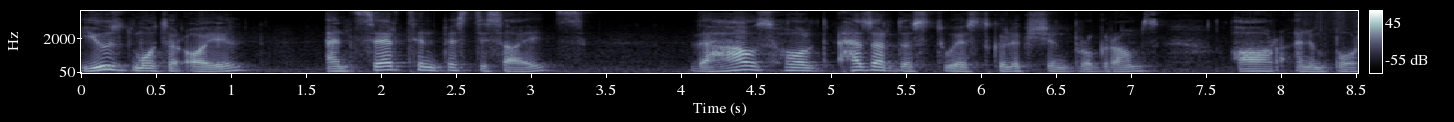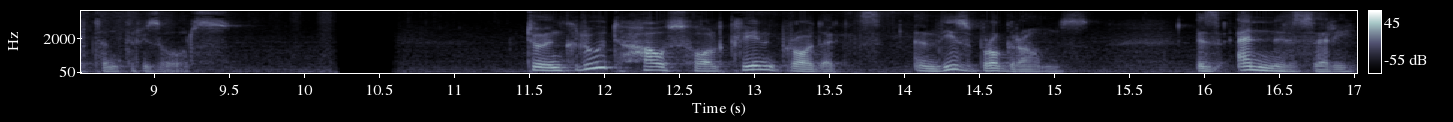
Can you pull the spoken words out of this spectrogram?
used motor oil, and certain pesticides, the household hazardous waste collection programs are an important resource. To include household cleaning products in these programs is unnecessary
